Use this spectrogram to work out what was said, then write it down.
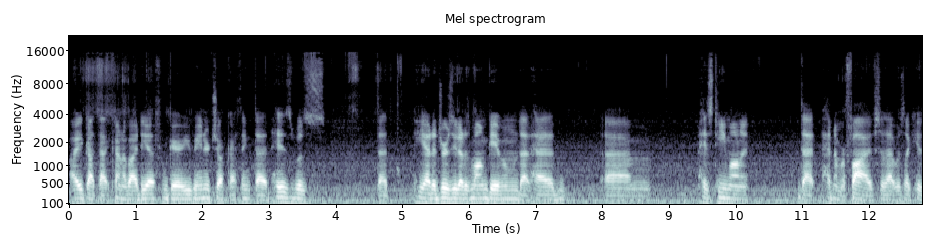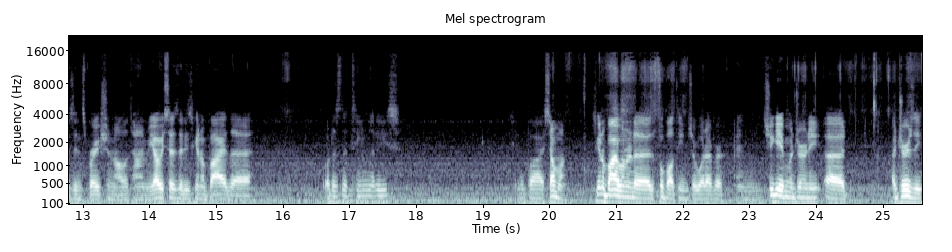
I got that kind of idea from Gary Vaynerchuk. I think that his was that he had a jersey that his mom gave him that had um, his team on it that had number five. So that was like his inspiration all the time. He always says that he's going to buy the what is the team that he's he's going to buy someone he's gonna buy one of the football teams or whatever. And she gave him a journey, uh, a jersey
